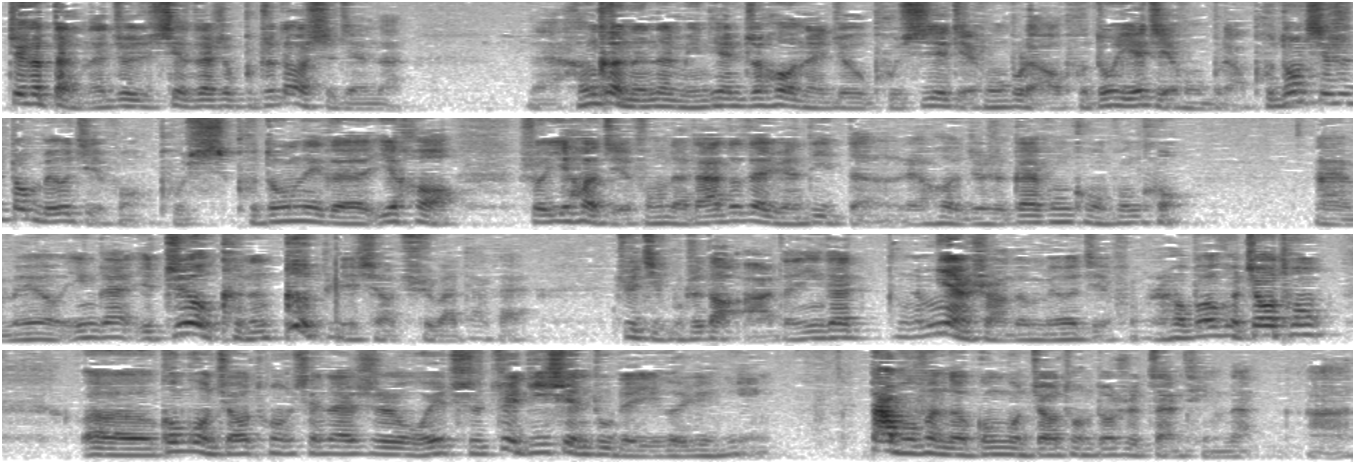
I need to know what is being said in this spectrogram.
这个等呢，就是现在是不知道时间的，那很可能呢，明天之后呢，就浦西也解封不了，浦东也解封不了。浦东其实都没有解封，浦西、浦东那个一号说一号解封的，大家都在原地等，然后就是该封控封控，哎，没有，应该也只有可能个别小区吧，大概具体不知道啊，但应该面上都没有解封。然后包括交通。呃，公共交通现在是维持最低限度的一个运营，大部分的公共交通都是暂停的啊。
